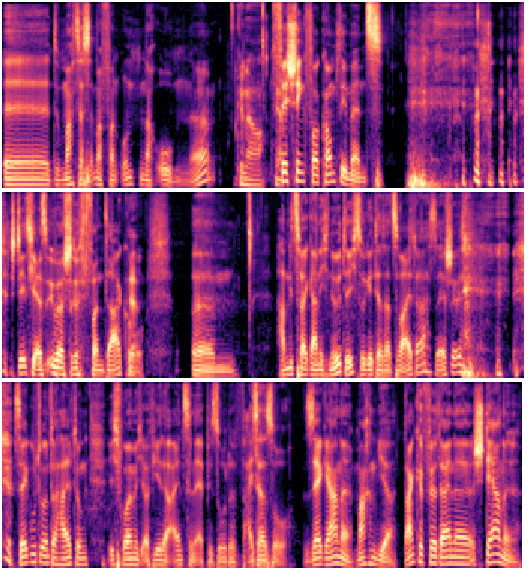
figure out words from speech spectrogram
Äh, du machst das immer von unten nach oben, ne? Genau. Ja. Fishing for Compliments. Steht hier als Überschrift von Darko. Ja. Ähm, haben die zwei gar nicht nötig, so geht der Satz weiter. Sehr schön. Sehr gute Unterhaltung. Ich freue mich auf jede einzelne Episode. Weiter so. Sehr gerne. Machen wir. Danke für deine Sterne.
